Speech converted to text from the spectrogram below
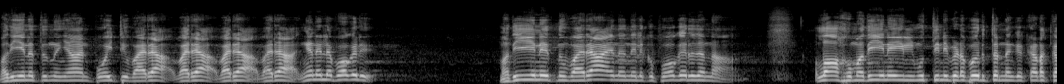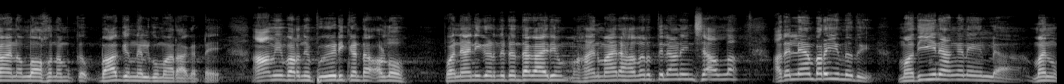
മദീനത്ത് നിന്ന് ഞാൻ പോയിട്ട് വരാ വരാ വരാ വരാ ഇങ്ങനെയല്ലേ പോകൽ? മദീനത്ത് നിന്ന് വരാ എന്ന നിലയ്ക്ക് പോകരുതെന്നാ. അള്ളാഹു മദീനയിൽ മുത്തിനിവിടെ പൊരുത്തുണ്ടെങ്കിൽ കിടക്കാൻ അള്ളാഹു നമുക്ക് ഭാഗ്യം നൽകുമാറാകട്ടെ. ആമീൻ പറഞ്ഞു പേടിക്കണ്ട അള്ളോ പൊന്നാനി കിടന്നിട്ട് എന്താ കാര്യം? മഹാന്മാരെ ഹദറത്തിലാണ് ഇൻഷാ അല്ലാ അതല്ല ഞാൻ പറയുന്നത്. മദീന അങ്ങനെയല്ല. മൻ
